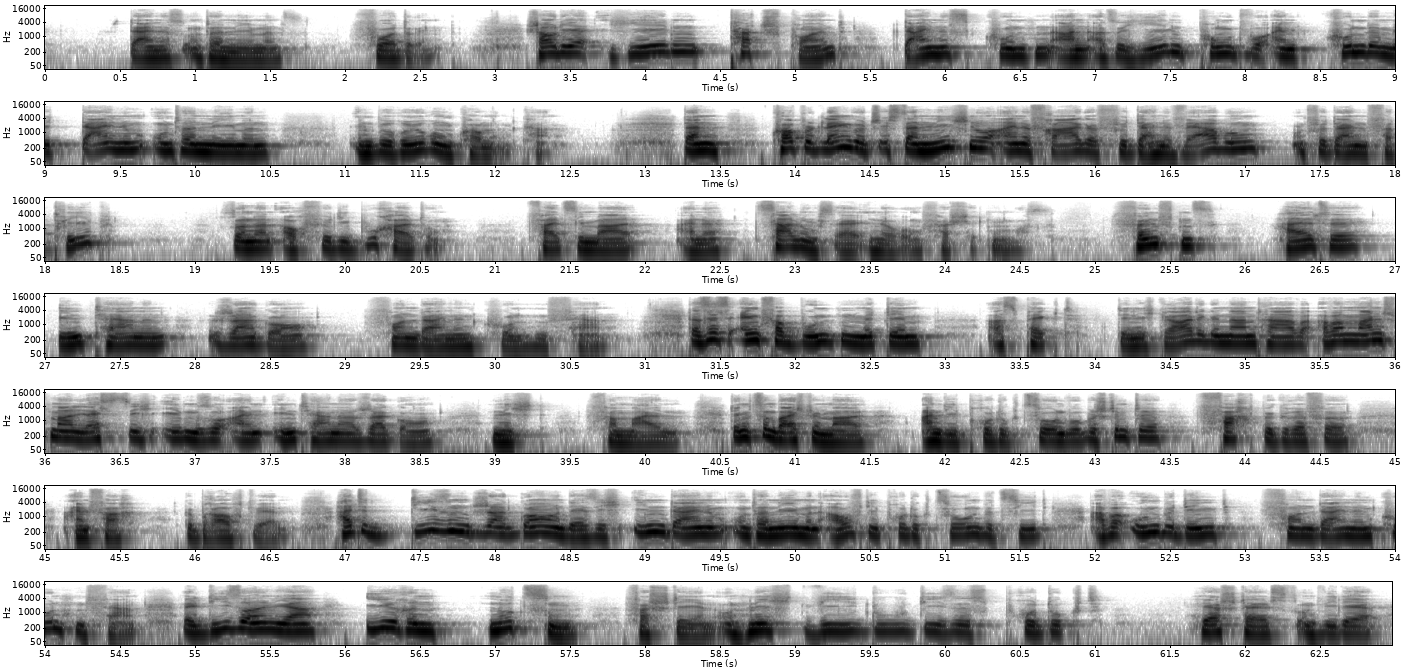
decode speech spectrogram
deines Unternehmens vordringt. Schau dir jeden Touchpoint deines Kunden an, also jeden Punkt, wo ein Kunde mit deinem Unternehmen in Berührung kommen kann. Dann Corporate Language ist dann nicht nur eine Frage für deine Werbung und für deinen Vertrieb, sondern auch für die Buchhaltung, falls sie mal eine Zahlungserinnerung verschicken muss. Fünftens, halte internen Jargon von deinen Kunden fern. Das ist eng verbunden mit dem Aspekt, den ich gerade genannt habe, aber manchmal lässt sich eben so ein interner Jargon nicht vermeiden. Denk zum Beispiel mal an die Produktion, wo bestimmte Fachbegriffe einfach gebraucht werden. Halte diesen Jargon, der sich in deinem Unternehmen auf die Produktion bezieht, aber unbedingt von deinen Kunden fern, weil die sollen ja ihren Nutzen verstehen und nicht, wie du dieses Produkt herstellst und wie der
